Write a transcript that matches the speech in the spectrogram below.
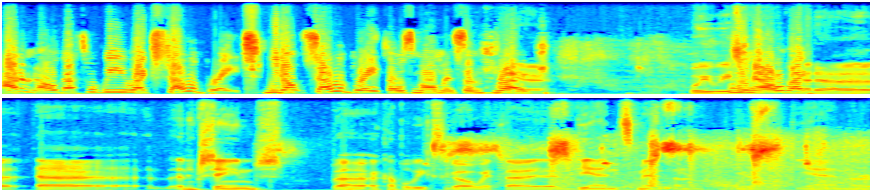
I don't know. That's what we like celebrate. We don't celebrate those moments of like, Yeah. We, we You know, like- had a uh, an exchange uh, a couple weeks ago with uh, Deanne Smith. I don't know if you know Deanne or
